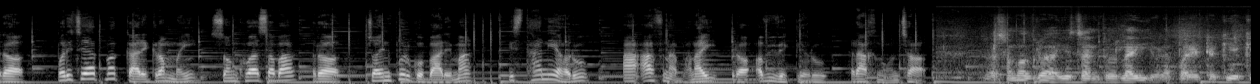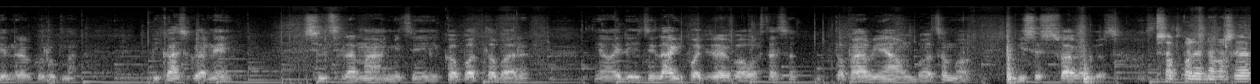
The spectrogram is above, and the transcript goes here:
र परिचयात्मक कार्यक्रममै सङ्खुवा सभा र चैनपुरको बारेमा स्थानीयहरू आफ्ना भनाइ र अभिव्यक्तिहरू राख्नुहुन्छ। र समग्र यो चैनपुरलाई एउटा पर्यटकीय केन्द्रको रूपमा विकास गर्ने सिलसिलामा हामी चाहिँ एकबद्ध भएर यहाँ अहिले चाहिँ लागि परिरहेको अवस्था छ। तपाईँहरू यहाँ आउनुभएको छ म विशेष स्वागत गर्छु। सबैलाई नमस्कार।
